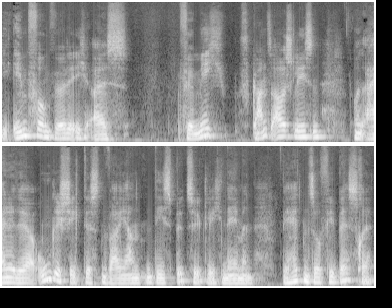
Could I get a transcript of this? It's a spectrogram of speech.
Die Impfung würde ich als für mich ganz ausschließen und eine der ungeschicktesten Varianten diesbezüglich nehmen. Wir hätten so viel bessere.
